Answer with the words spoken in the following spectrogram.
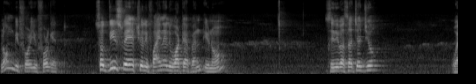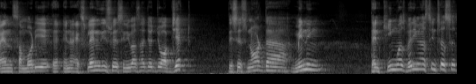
Long before you forget. So this way actually, finally what happened, you know, Srinivasacharya, when somebody uh, you know, explaining this way, Srinivasacharya object, this is not the meaning, then king was very much interested.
